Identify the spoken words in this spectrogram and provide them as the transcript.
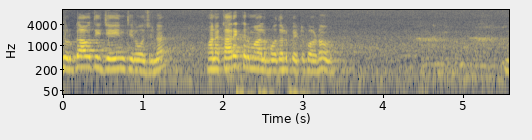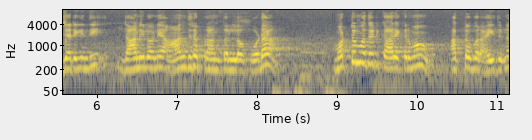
దుర్గావతి జయంతి రోజున మన కార్యక్రమాలు మొదలు పెట్టుకోవడం జరిగింది. దానిలోనే ఆంధ్ర ప్రాంతంలో కూడా మొట్టమొదటి కార్యక్రమం అక్టోబర్ ఐదున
